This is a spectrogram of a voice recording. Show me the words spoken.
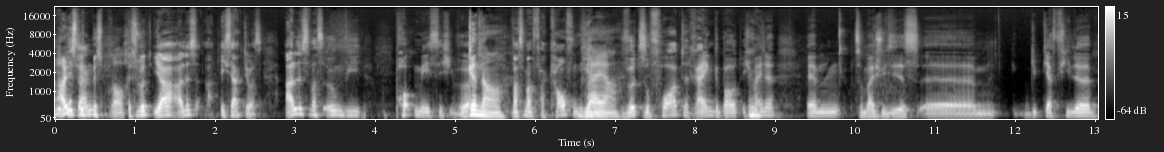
alles wird sagen, missbraucht. Es wird, ja, alles, ich sag dir was, alles, was irgendwie popmäßig wird, Genau. was man verkaufen kann, Ja, ja. Mhm. wird sofort reingebaut. Ich meine, ähm, zum Beispiel dieses, ähm, gibt ja viele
